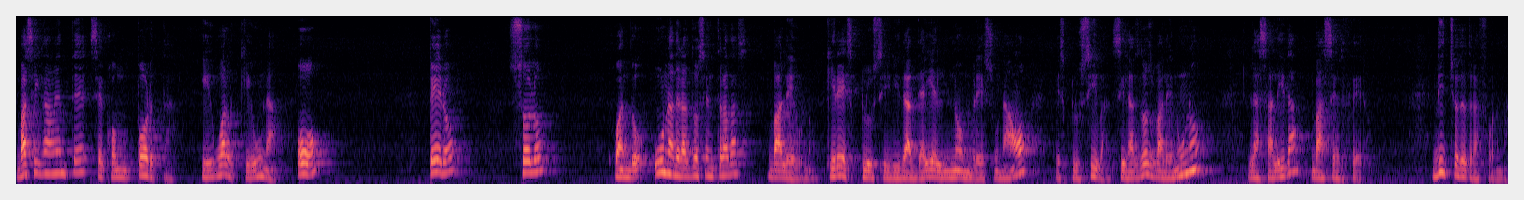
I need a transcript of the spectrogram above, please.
Básicamente se comporta igual que una O, pero solo cuando una de las dos entradas vale 1. Quiere exclusividad, de ahí el nombre es una O exclusiva. Si las dos valen 1, la salida va a ser 0. Dicho de otra forma,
